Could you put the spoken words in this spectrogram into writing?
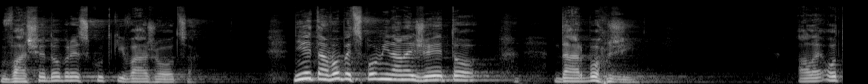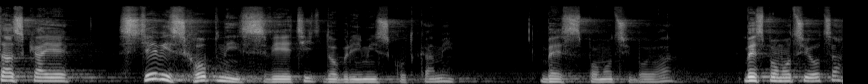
vaše dobré skutky, vášho Otca. Nie je tam vôbec spomínané, že je to dar Boží. Ale otázka je, ste vy schopní svietiť dobrými skutkami? Bez pomoci Boha? Bez pomoci Otca?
